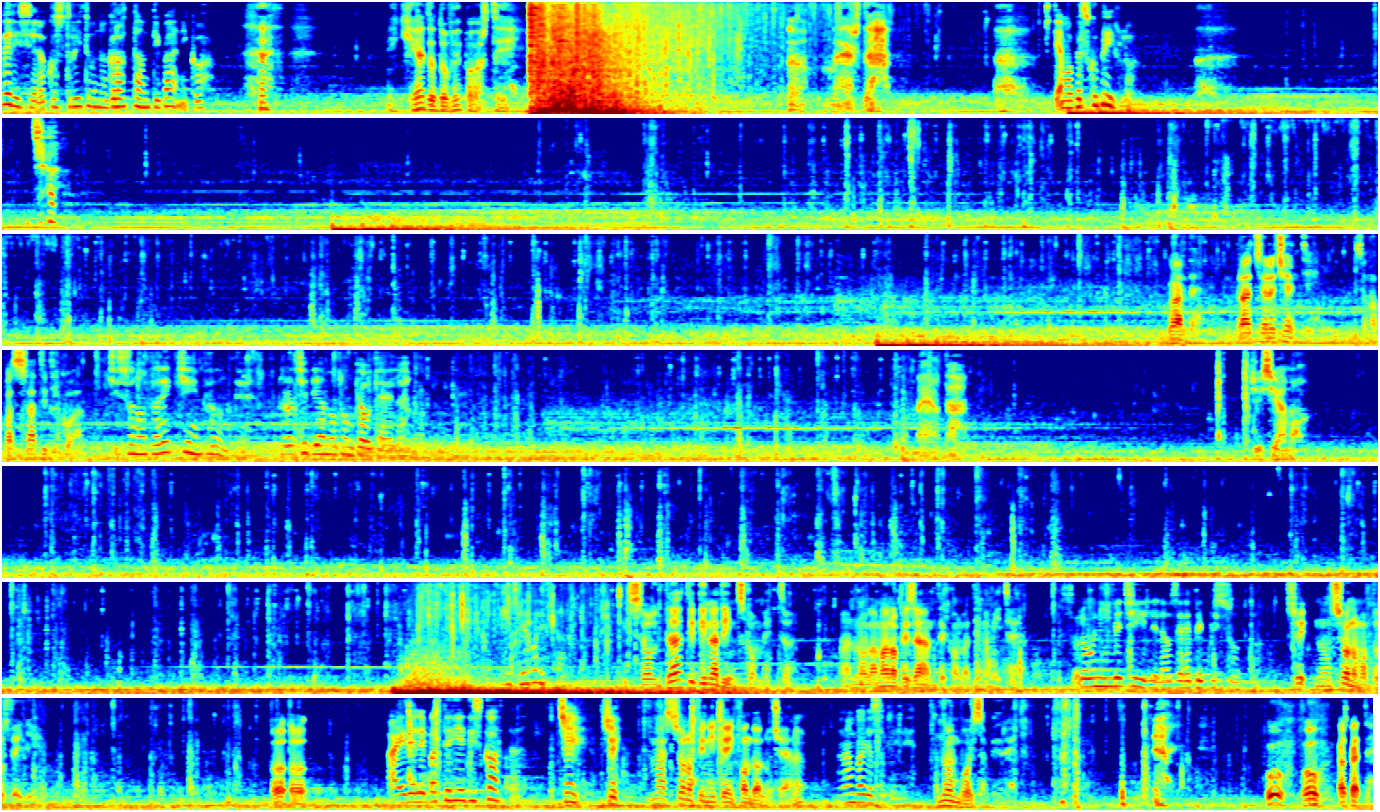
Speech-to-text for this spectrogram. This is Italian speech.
Avery si era costruito una grotta antipanico. Mi chiedo dove porti. Ah, merda. Stiamo per scoprirlo. Guarda, tracce recenti. Sono passati di qua. Ci sono parecchie impronte. Procediamo con cautela. Merda. Ci siamo. Chi diavolo è stato? I soldati di Nadine, scommetto. Hanno la mano pesante con la dinamite. Solo un imbecille la userebbe qui sotto. Sì, non sono molto svegli. Oh oh. Hai delle batterie di scorta? Sì, sì, ma sono finite in fondo all'oceano. Non voglio sapere. Non vuoi sapere. Uh, oh, aspetta.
